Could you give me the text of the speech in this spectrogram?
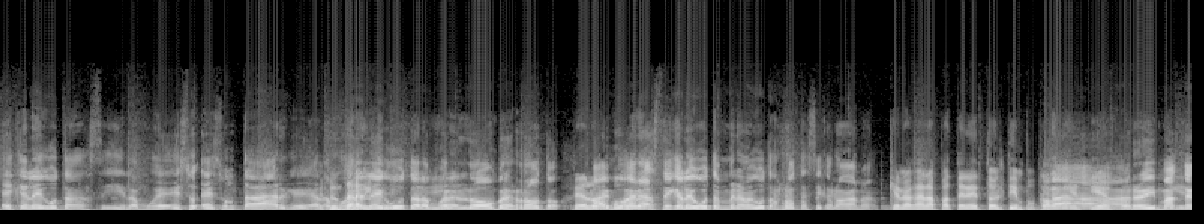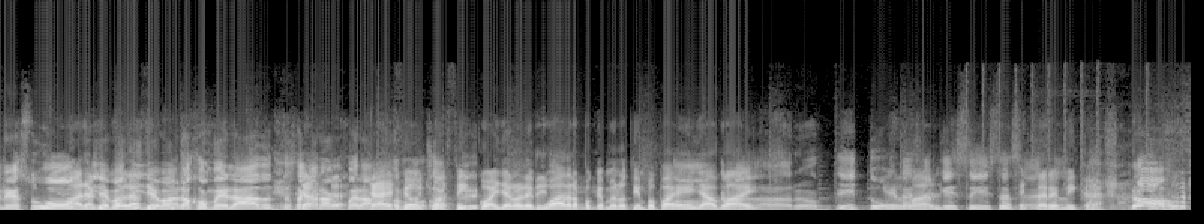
Es que le gustan así, la mujer, eso es un target, a la mujer target, le gusta, a la sí. mujer, los hombres rotos. Te lo Hay juro. mujeres así que le gustan, mira, me gusta rota así que no hagan nada. que no hagan para tener todo el tiempo para el tiempo. Claro, y mantener a su hombre y, llevar- le y llevarlo a comer helado. Entonces sacar a comer Ya, ya helado. ese 8 a 5 a ella no le cuadra porque es menos tiempo para ella, No, bye. Claro. ¿Y tú, Qué hiciste? Estar en mi casa. No.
